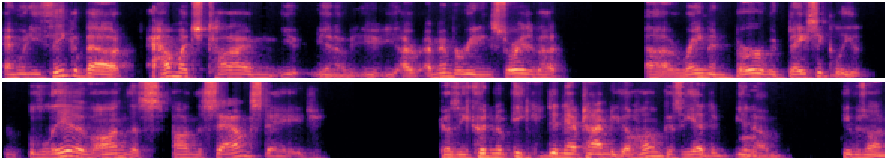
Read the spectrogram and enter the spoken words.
And when you think about how much time you, you know, you, I remember reading stories about uh, Raymond Burr would basically live on the on the soundstage because he couldn't he didn't have time to go home because he had to you know he was on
